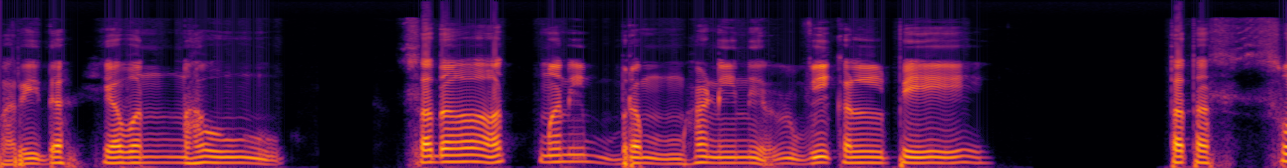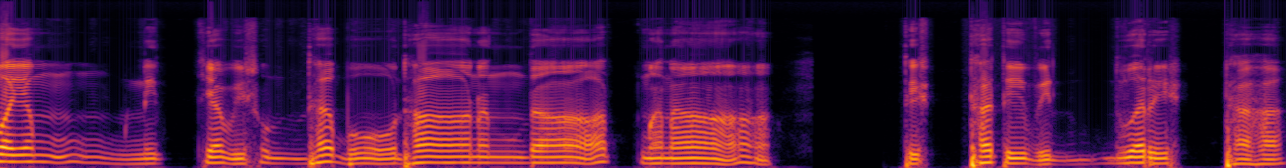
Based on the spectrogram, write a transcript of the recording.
परिदह्यवह्नौ। सदात्मनि ब्रह्मणि निर्विकल्पे। ततः स्वयम् नित्यविशुद्धबोधानन्दात्मना तिष्ठति विद्वरिष्ठः।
